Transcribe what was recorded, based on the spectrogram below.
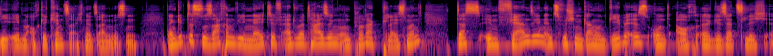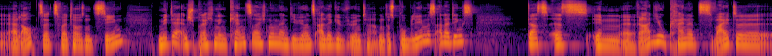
die eben auch gekennzeichnet sein müssen. Dann gibt es so Sachen wie Native Advertising und Product Placement, das im Fernsehen inzwischen gang und gäbe ist und auch äh, gesetzlich äh, erlaubt seit 2010 mit der entsprechenden Kennzeichnung, an die wir uns alle gewöhnt haben. Das Problem ist allerdings, dass es im äh, Radio keine zweite,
